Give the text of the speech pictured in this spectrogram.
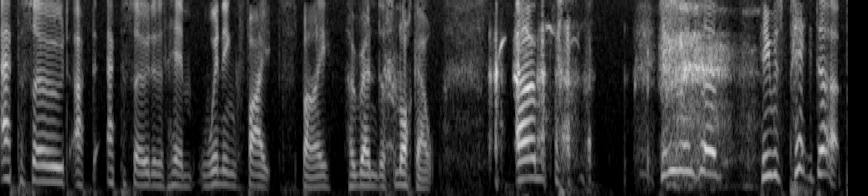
episode after episode of him winning fights by horrendous knockout. Um, he was um, he was picked up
